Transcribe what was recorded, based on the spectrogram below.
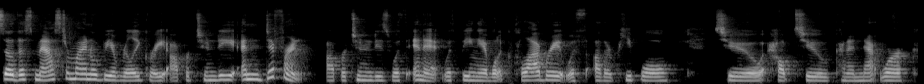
So, this mastermind will be a really great opportunity and different opportunities within it with being able to collaborate with other people to help to kind of network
